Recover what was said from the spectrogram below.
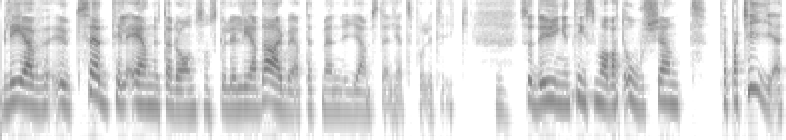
blev utsedd till en av dem som skulle leda arbetet med en ny jämställdhetspolitik. Mm. Så det är ju ingenting som har varit okänt för partiet.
